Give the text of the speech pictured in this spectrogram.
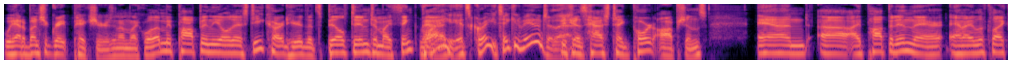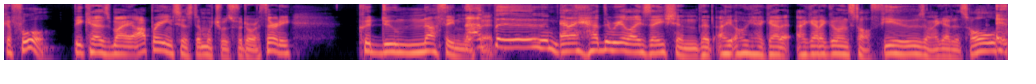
we had a bunch of great pictures, and I'm like, well, let me pop in the old SD card here that's built into my ThinkPad right. It's great. Take advantage of that. because hashtag port options, and uh, I pop it in there, and I look like a fool because my operating system, which was Fedora 30, could do nothing with it. And I had the realization that I oh yeah I got to I got to go install Fuse and I got this whole It-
